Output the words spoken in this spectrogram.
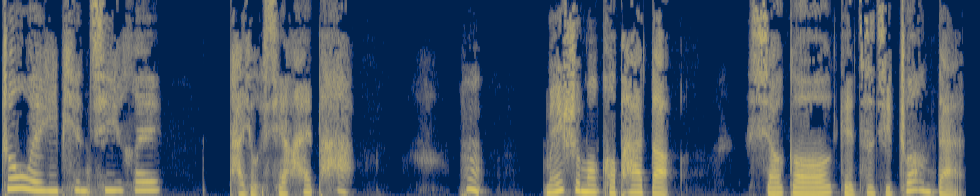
周围一片漆黑，它有些害怕。哼，没什么可怕的。小狗给自己壮胆：“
